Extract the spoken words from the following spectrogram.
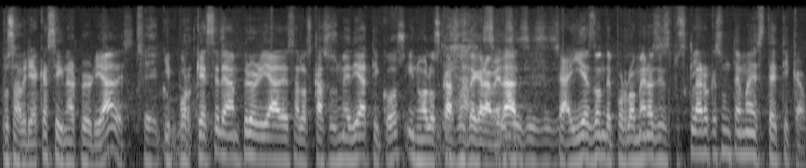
pues habría que asignar prioridades. ¿Y por qué se le dan prioridades a los casos mediáticos y no a los casos de gravedad? o sea, ahí es donde por lo menos dices, pues claro que es un tema de estética,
